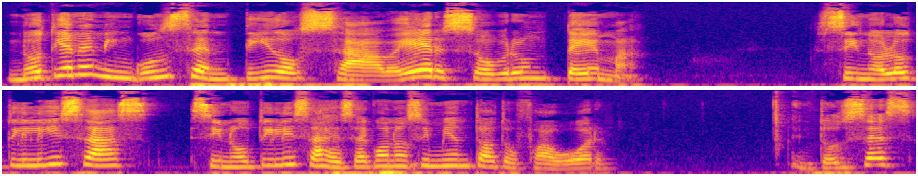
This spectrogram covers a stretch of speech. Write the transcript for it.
No tiene ningún sentido saber sobre un tema si no lo utilizas, si no utilizas ese conocimiento a tu favor. Entonces,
